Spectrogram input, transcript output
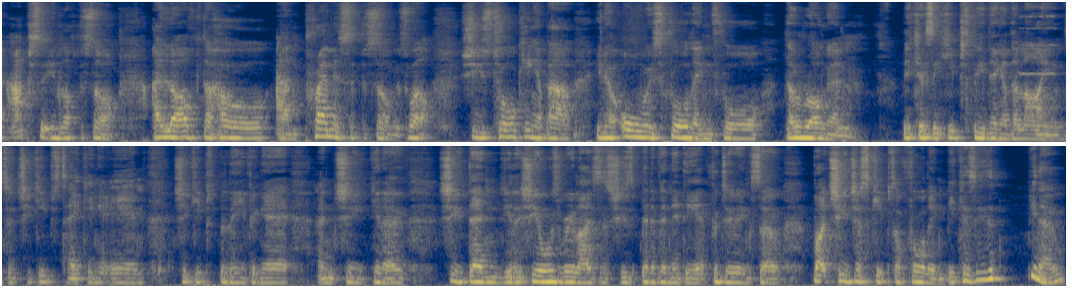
absolutely love the song. I love the whole um, premise of the song as well. She's talking about, you know, always falling for the wrong un because he keeps feeding her the lines and she keeps taking it in she keeps believing it and she you know she then you know she always realizes she's a bit of an idiot for doing so but she just keeps on falling because he's you know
